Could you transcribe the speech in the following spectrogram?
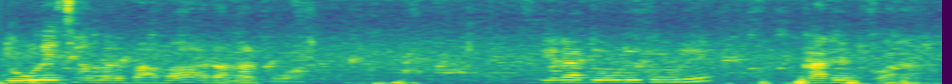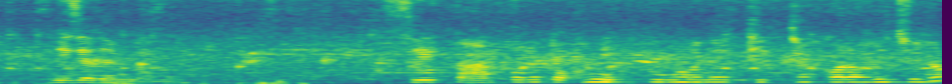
দৌড়েছে আমার বাবা আর আমার বর। এরা দৌড়ে দৌড়ে কারেন্ট করা নিজেদের নামে। সেই তারপরে তখন একটু মানে ঠিকঠাক করা হয়েছিল।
